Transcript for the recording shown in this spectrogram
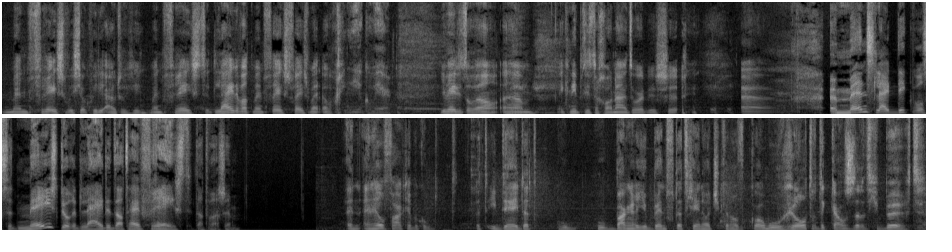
men vreest, wist je ook weer die uitdrukking? Men vreest, het lijden wat men vreest, vreest men... Oh, ging niet ook alweer. Je weet het toch wel? Um, Ik knip dit er gewoon uit hoor, dus... Uh, uh, een mens lijdt dikwijls het meest door het lijden dat hij vreest. Dat was hem. En, en heel vaak heb ik ook het idee dat hoe, hoe banger je bent voor datgene wat je kan overkomen... hoe groter de kans dat het gebeurt.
